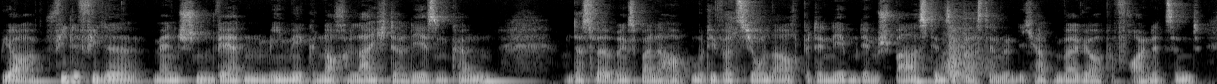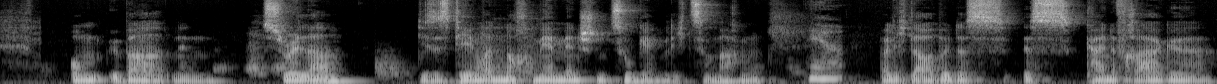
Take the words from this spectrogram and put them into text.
ja, viele, viele Menschen werden Mimik noch leichter lesen können. Und das war übrigens meine Hauptmotivation auch, bitte neben dem Spaß, den Sebastian und ich hatten, weil wir auch befreundet sind, um über einen Thriller dieses Thema noch mehr Menschen zugänglich zu machen. Ja. Weil ich glaube, das ist keine Frage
